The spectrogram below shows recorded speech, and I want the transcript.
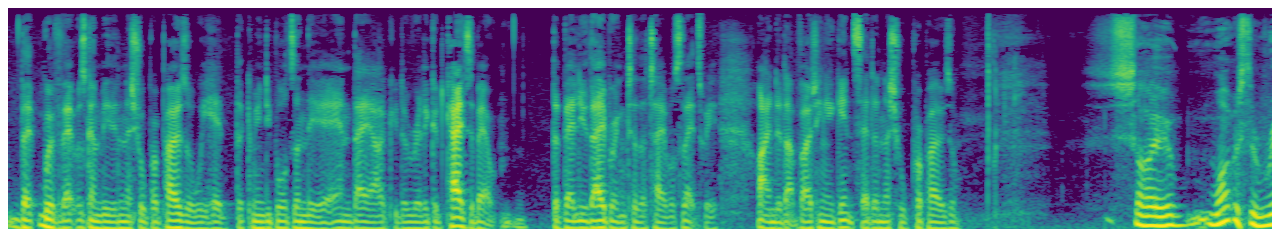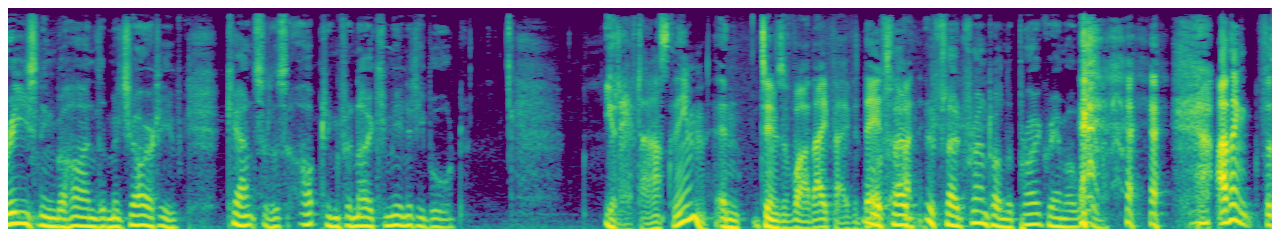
that, whether that was going to be the initial proposal, we had the community boards in there, and they argued a really good case about the value they bring to the table. So that's where I ended up voting against that initial proposal. So, what was the reasoning behind the majority of councillors opting for no community board? You'd have to ask them in terms of why they favoured that. Well, if, they'd, if they'd front on the program, I would. I think for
